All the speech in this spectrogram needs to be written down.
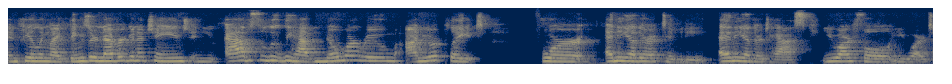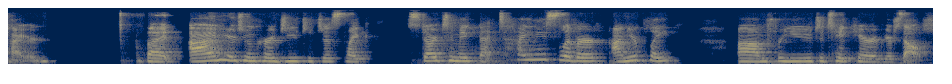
and feeling like things are never going to change and you absolutely have no more room on your plate for any other activity, any other task. You are full, you are tired. But I'm here to encourage you to just like start to make that tiny sliver on your plate um, for you to take care of yourself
